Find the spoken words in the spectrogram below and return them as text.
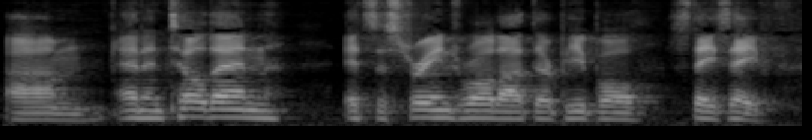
Um, and until then, it's a strange world out there, people. Stay safe.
